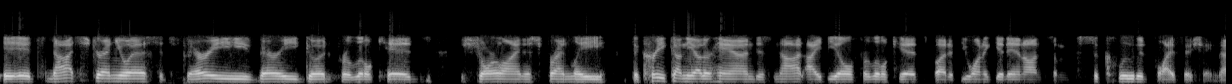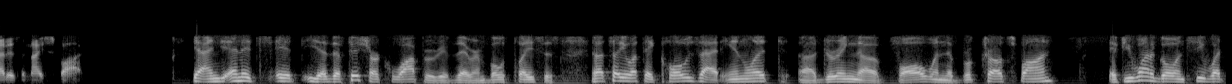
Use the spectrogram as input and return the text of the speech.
it's not strenuous. It's very very good for little kids. The shoreline is friendly. The creek, on the other hand, is not ideal for little kids, but if you want to get in on some secluded fly fishing, that is a nice spot. Yeah, and and it's it yeah the fish are cooperative there in both places. And I'll tell you what, they close that inlet uh, during the fall when the brook trout spawn. If you want to go and see what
